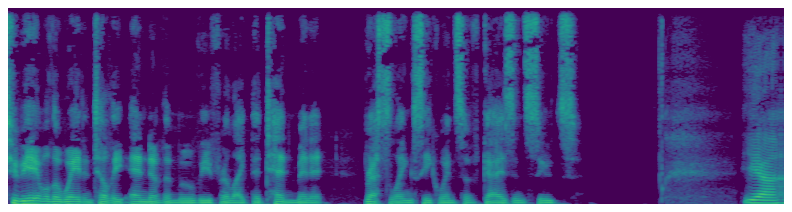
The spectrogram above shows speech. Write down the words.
to be able to wait until the end of the movie for like the 10 minute wrestling sequence of guys in suits. Yeah,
